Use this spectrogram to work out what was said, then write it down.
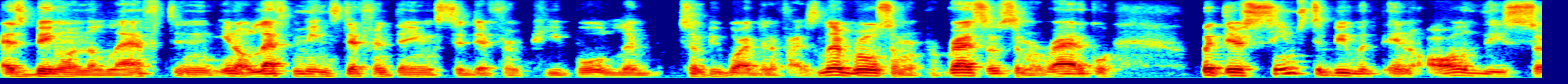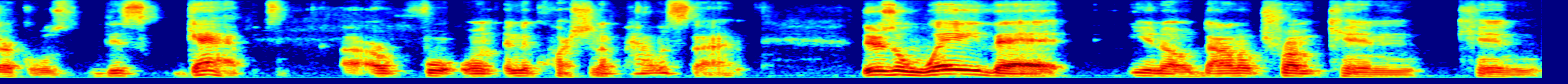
as being on the left, and you know, left means different things to different people. Lib- some people identify as liberal, some are progressive, some are radical. But there seems to be within all of these circles this gap uh, for in the question of Palestine. There's a way that you know Donald Trump can can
